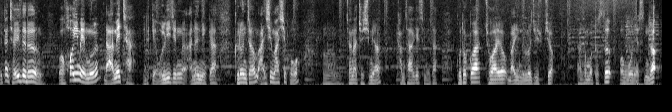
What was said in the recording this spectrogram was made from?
일단 저희들은 뭐 허위 매물, 남의 차 이렇게 올리지는 않으니까 그런 점 안심하시고 음, 전화 주시면 감사하겠습니다. 구독과 좋아요 많이 눌러 주십시오. 다섯 모터스 어부원이었습니다.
